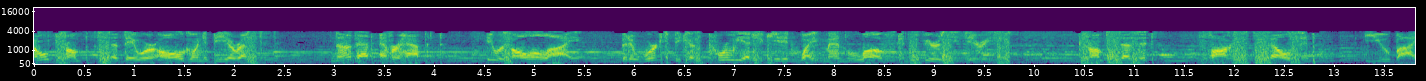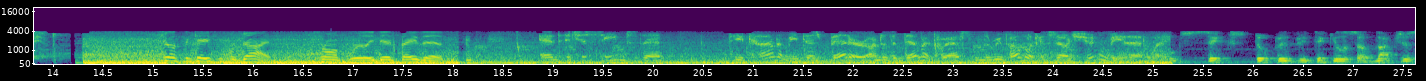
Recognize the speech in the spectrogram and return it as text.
Donald Trump said they were all going to be arrested. None of that ever happened. It was all a lie. But it worked because poorly educated white men love conspiracy theories. Trump says it, Fox sells it. You buy it. Just in case you forgot, Trump really did say this. And it just seems that the economy does better under the Democrats than the Republicans. Now, it shouldn't be that way. Sick, stupid, ridiculous, obnoxious,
